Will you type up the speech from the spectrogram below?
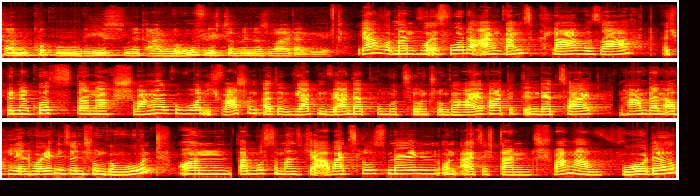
dann gucken, wie es mit einem beruflich zumindest weitergeht. Ja, weil man, es wurde einem ganz klar gesagt, ich bin dann kurz danach schwanger geworden. Ich war schon, also wir hatten während der Promotion schon geheiratet in der Zeit haben dann auch hier in Holtensen schon gewohnt und dann musste man sich ja arbeitslos melden und als ich dann schwanger wurde,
